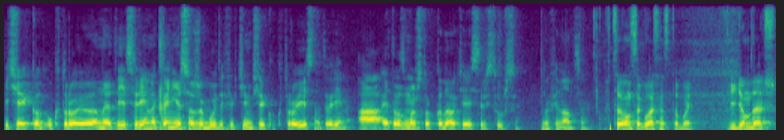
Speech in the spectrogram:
и человек, у которого на это есть время, конечно же, будет эффективнее человек, у которого есть на это время. А это возможно только, когда у тебя есть ресурсы, ну, финансовые. В целом согласен с тобой. Идем дальше.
